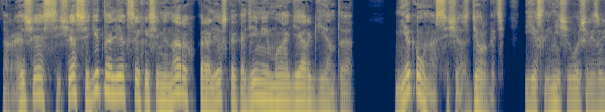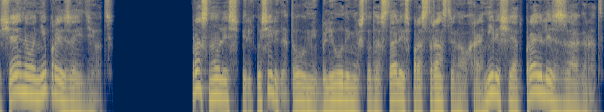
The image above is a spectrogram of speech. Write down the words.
Вторая часть сейчас сидит на лекциях и семинарах в Королевской академии магии Аргента. Некому нас сейчас дергать, если ничего чрезвычайного не произойдет. Проснулись, перекусили готовыми блюдами, что достали из пространственного хранилища, и отправились за город.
